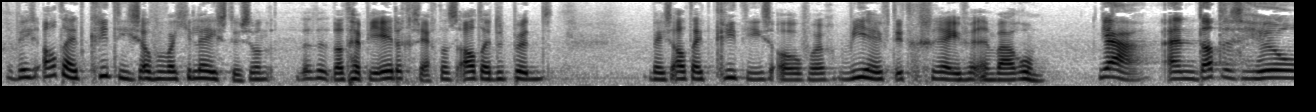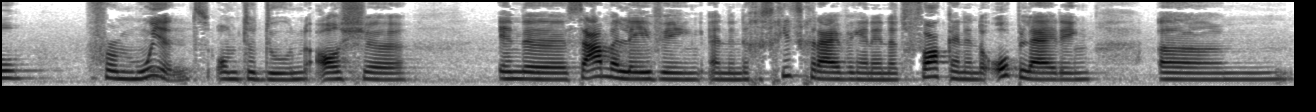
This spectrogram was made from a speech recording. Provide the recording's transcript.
Wees altijd kritisch over wat je leest dus. Want dat, dat heb je eerder gezegd, dat is altijd het punt. Wees altijd kritisch over wie heeft dit geschreven en waarom. Ja, en dat is heel vermoeiend om te doen als je in de samenleving en in de geschiedschrijving en in het vak en in de opleiding um,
